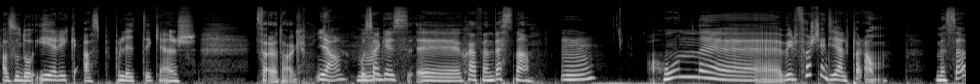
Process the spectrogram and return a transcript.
alltså då Erik Asp, politikerns företag. Ja. Och Mm. säkerhetschefen Vesna, Mm. hon eh, vill först inte hjälpa dem. Men sen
